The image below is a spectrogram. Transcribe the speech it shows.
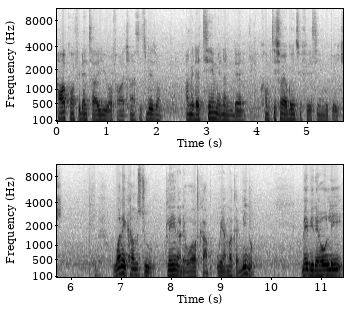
How confident are you of our chances based on, I mean, the team and then the competition we're going to face in Group H? When it comes to playing at the World Cup, we are not a minnow. Maybe the only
